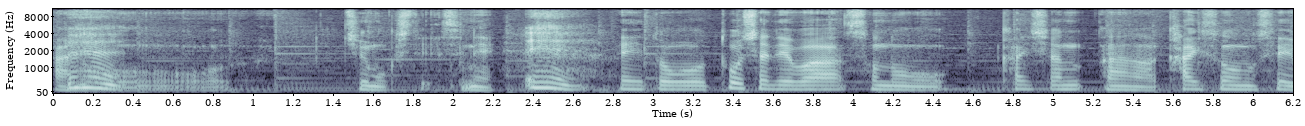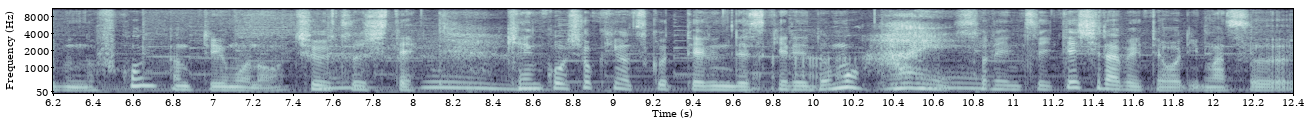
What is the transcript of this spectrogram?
あの、注目してですね。ええ。っ、と当社ではその会社あ海藻の成分のフコイアンというものを抽出してう、うん。健康食品を作っているんですけれども、はい。それについて調べております。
